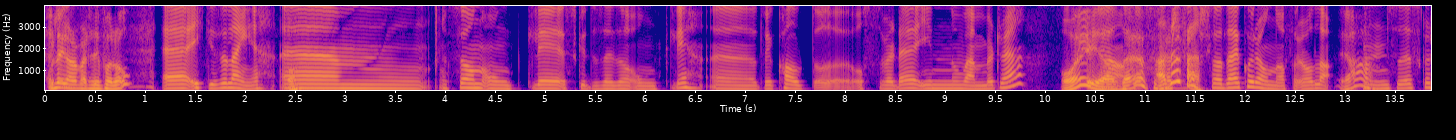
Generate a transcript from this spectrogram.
Hvor lenge har du vært i forhold? Eh, ikke så lenge. Eh, sånn ordentlig Skulle til å si så ordentlig. Eh, at vi kalte oss for det i november, tror jeg. Oi, ja, Ja. det er så Ja, det er ferskt. Så det er koronaforhold, da. Ja. Mm, så det skal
